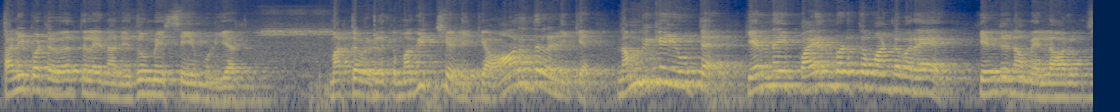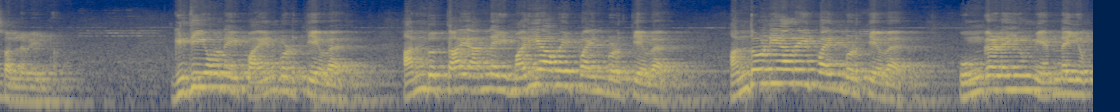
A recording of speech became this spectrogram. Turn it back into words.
தனிப்பட்ட விதத்தில் நான் எதுவுமே செய்ய முடியாது. மற்றவர்களுக்கு மகிழ்ச்சி அளிக்க ஆறுதல் அளிக்க நம்பிக்கையூட்ட என்னை பயன்படுத்த மாண்டவரே என்று நாம் எல்லாரும் சொல்ல வேண்டும். கிதியோனை பயன்படுத்தியவர் அன்பு தாய் அன்னை மரியாவை பயன்படுத்தியவர் அந்தோணியாரை பயன்படுத்தியவர் உங்களையும் என்னையும்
